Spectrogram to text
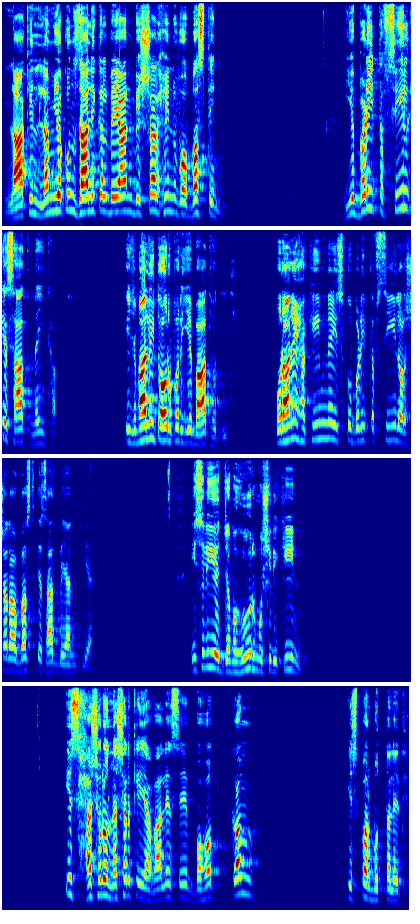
لاکن لم یکن ذالک بیان بشرحن و بستن یہ بڑی تفصیل کے ساتھ نہیں تھا۔ اجمالی طور پر یہ بات ہوتی تھی۔ قرآن حکیم نے اس کو بڑی تفصیل اور شرح بست کے ساتھ بیان کیا ہے۔ اس لیے جمہور مشرقین اس حشر و نشر کے حوالے سے بہت کم اس پر مطلع تھے۔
